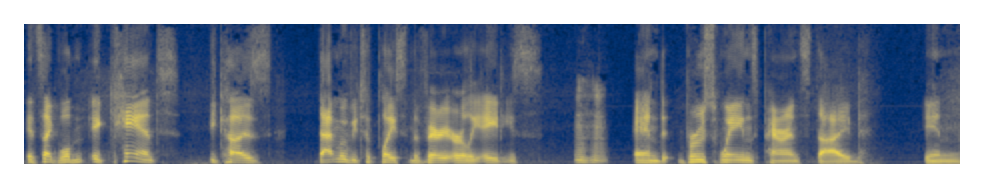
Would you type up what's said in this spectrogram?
it's like, well, it can't because that movie took place in the very early '80s. hmm and Bruce Wayne's parents died in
